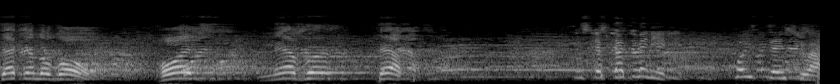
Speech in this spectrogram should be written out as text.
Second of all, never tapped. そして2つ目にホイス選手は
